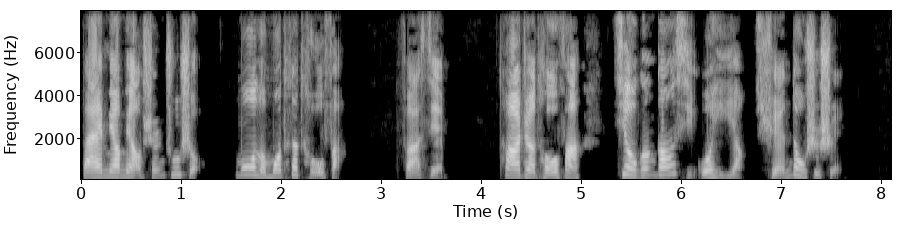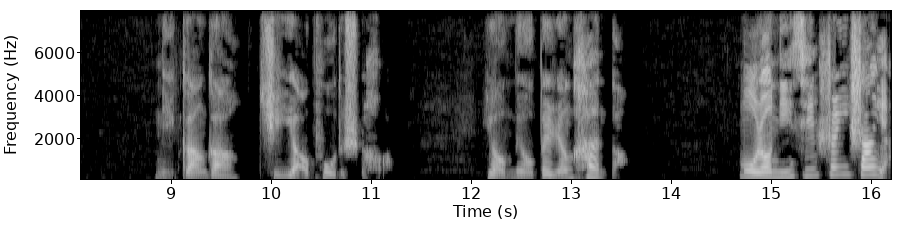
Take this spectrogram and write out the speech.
白淼淼伸出手摸了摸他的头发，发现他这头发。就跟刚洗过一样，全都是水。你刚刚去药铺的时候，有没有被人看到？慕容凝曦声音沙哑：“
